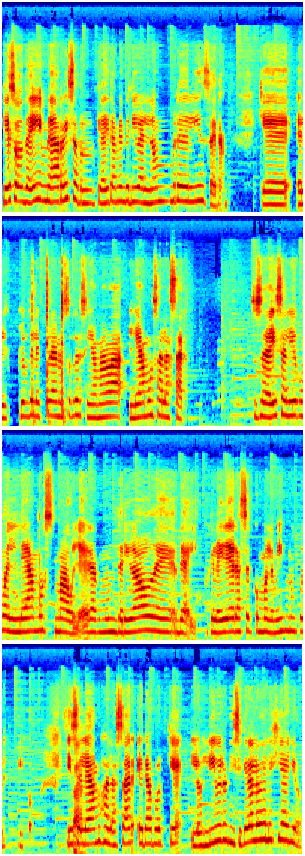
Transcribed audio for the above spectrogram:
que eso de ahí me da risa porque ahí también deriva el nombre del Instagram, que el club de lectura de nosotros se llamaba Leamos al azar. Entonces de ahí salió como el Leamos Maule, era como un derivado de, de ahí, porque la idea era hacer como lo mismo en Curitico. Y ese Leamos al azar era porque los libros ni siquiera los elegía yo,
